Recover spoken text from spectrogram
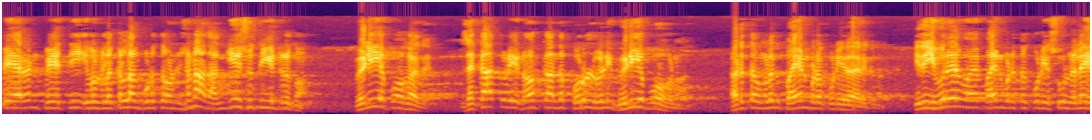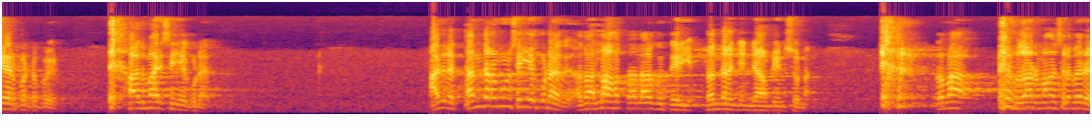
பேரன் பேத்தி இவர்களுக்கெல்லாம் கொடுத்தோம்னு சொன்னால் அது அங்கேயே சுற்றிக்கிட்டு இருக்கும். வெளியே போகாது. ஜக்காத்துடைய நோக்கம் அந்த பொருள் வெளி வெளியே போகணும். அடுத்தவங்களுக்கு பயன்படக்கூடியதா இருக்கணும். இது இவரே பயன்படுத்தக்கூடிய சூழ்நிலை ஏற்பட்டு போயிடும். அது மாதிரி செய்யக்கூடாது. அதுல தந்திரமும் செய்யக்கூடாது. அது அல்லாஹாலாவுக்கு தெரியும். தந்திரம் செஞ்சான் அப்படின்னு சொன்னா. உதாரணமாக சில பேர்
